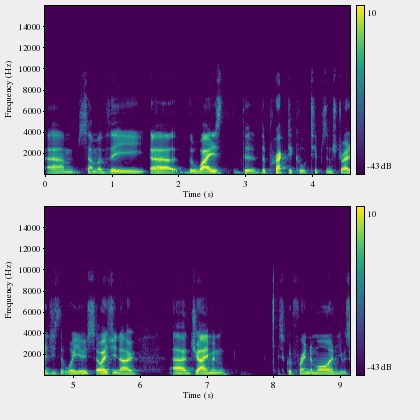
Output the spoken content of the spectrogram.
um, some of the uh, the ways, the the practical tips and strategies that we use. So as you know, uh, Jamin is a good friend of mine. He was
